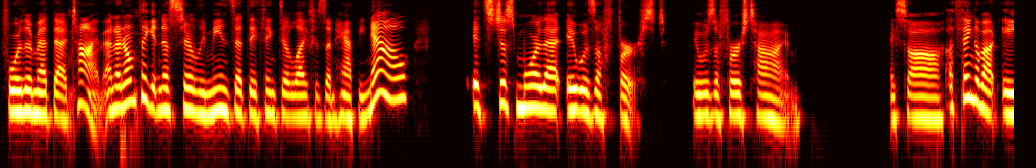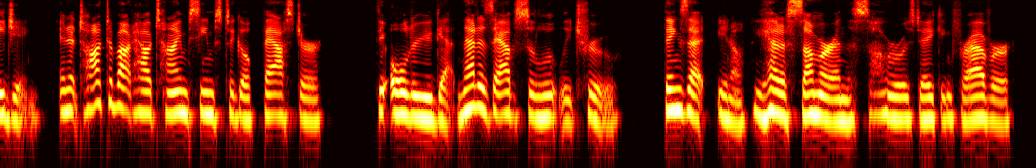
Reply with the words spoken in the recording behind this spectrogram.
for them at that time. And I don't think it necessarily means that they think their life is unhappy now. It's just more that it was a first. It was a first time. I saw a thing about aging, and it talked about how time seems to go faster the older you get. And that is absolutely true. Things that, you know, you had a summer and the summer was taking forever,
